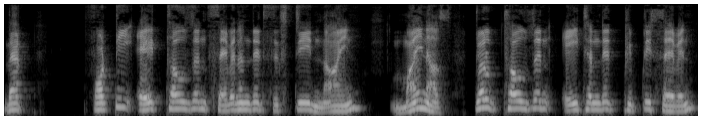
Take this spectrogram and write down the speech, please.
that 48769 minus 12857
